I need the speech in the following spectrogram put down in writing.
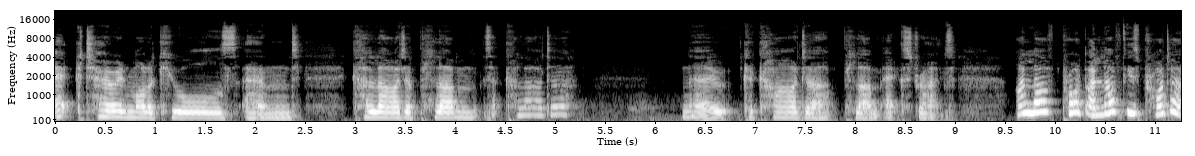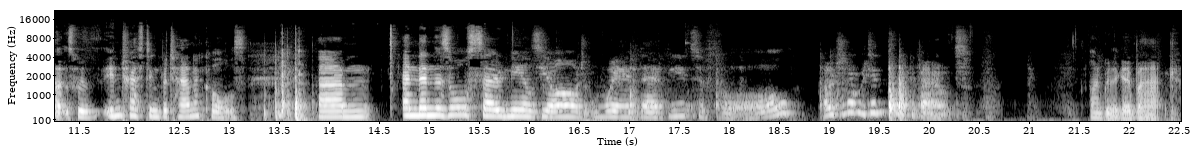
ectoin molecules and colada plum. Is that colada? No, cicada plum extract. I love prod. I love these products with interesting botanicals. Um, and then there's also Neal's Yard with their beautiful... Oh, do you know what we didn't talk about? I'm going to go back.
